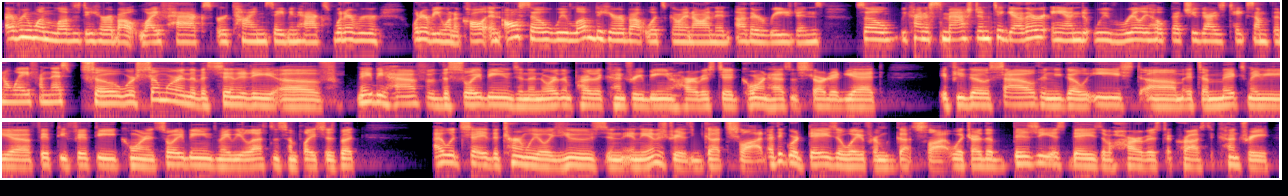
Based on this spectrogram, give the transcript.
Everyone loves to hear about life hacks or time saving hacks, whatever whatever you want to call it. And also, we love to hear about what's going on in other regions. So we kind of smashed them together, and we really hope that you guys take something away from this. So we're somewhere in the vicinity of maybe half of the soybeans in the northern part of the country being harvested. Corn hasn't started yet. If you go south and you go east, um, it's a mix, maybe 50 uh, 50 corn and soybeans, maybe less in some places. But I would say the term we always use in, in the industry is gut slot. I think we're days away from gut slot, which are the busiest days of harvest across the country,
